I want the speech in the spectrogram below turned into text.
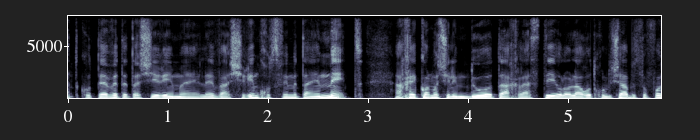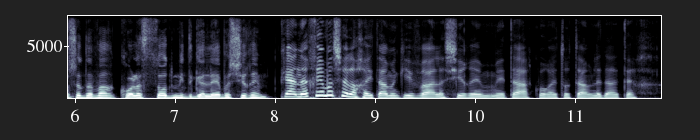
את כותבת את השירים האלה, והשירים חושפים את האמת. אחרי כל מה שלימדו אותך להסתיר, לא להראות חולשה, בסופו של דבר כל הסוד מתגלה בשירים. כן, איך אימא שלך הייתה מגיבה לשירים, אם הייתה קוראת אותם, לדעתך?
